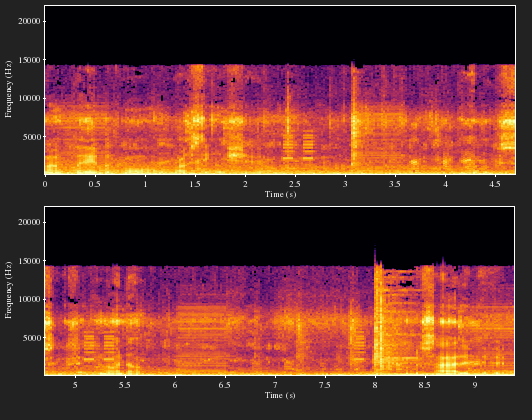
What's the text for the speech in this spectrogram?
My blade look all rusty and shit? Level six. Oh, no, I don't. On the side it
